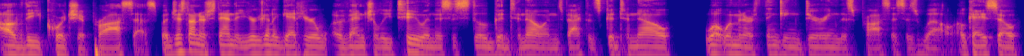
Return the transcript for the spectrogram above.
of the courtship process. But just understand that you're going to get here eventually too. And this is still good to know. And in fact, it's good to know what women are thinking during this process as well. Okay. So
